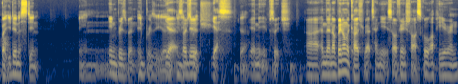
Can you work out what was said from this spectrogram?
But oh. you did a stint in In Brisbane. in Brizzy, yeah. yeah, in so I did. Yes. Yeah. Yeah, near Ipswich. Uh, and then I've been on the coast for about ten years. So I finished high school up here and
